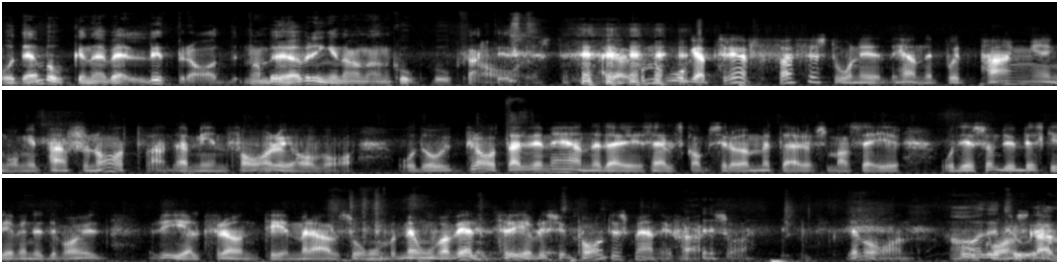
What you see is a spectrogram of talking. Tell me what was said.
Och den boken är väldigt bra. Man behöver ingen annan kokbok faktiskt. Ja, jag kommer ihåg att träffa förstår ni henne på ett pang en gång i pensionat va, där min far och jag var. Och då pratade vi med henne där i sällskapsrummet där som man säger. Och det som du beskrev henne, det var ju rejält fruntimmer alltså. Hon, men hon var väldigt trevlig, sympatisk människa alltså. Det var hon. Ja, det tror Okonstlad.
